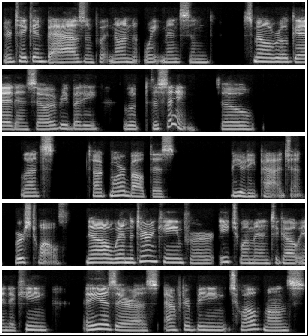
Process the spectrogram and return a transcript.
they're taking baths and putting on ointments and smell real good. And so everybody looked the same. So let's talk more about this beauty pageant. Verse 12. Now, when the turn came for each woman to go into King Ahasuerus after being 12 months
